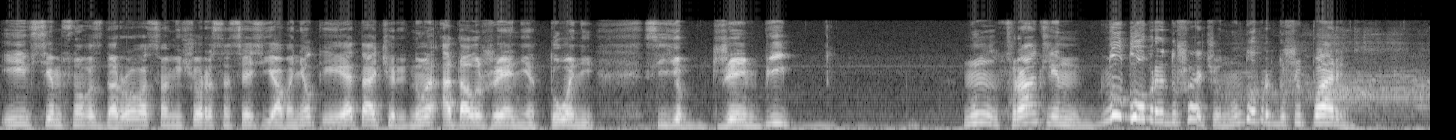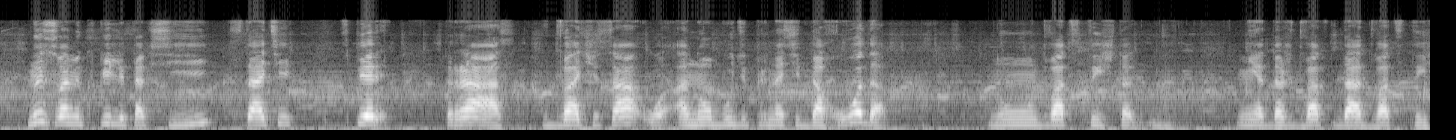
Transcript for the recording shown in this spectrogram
И всем снова здорово, с вами еще раз на связи я, Ванек, и это очередное одолжение Тони с ее JMB. Ну, Франклин, ну, добрая душа, что, ну, доброй души парень. Мы с вами купили такси, кстати, теперь раз в два часа оно будет приносить дохода, ну, 20 тысяч, так, нет, даже 20, да, 20 тысяч.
